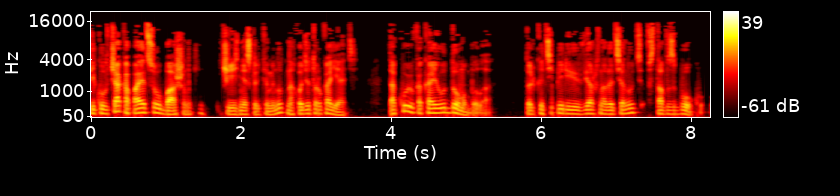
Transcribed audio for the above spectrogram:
Тыкулча копается у башенки и через несколько минут находит рукоять, такую, какая у дома была, только теперь ее вверх надо тянуть, встав сбоку.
